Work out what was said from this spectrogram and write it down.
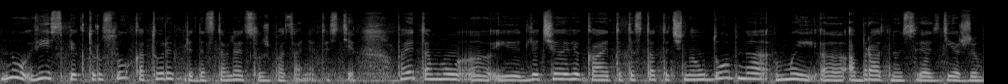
Ну, весь спектр услуг, которые предоставляет служба занятости. Поэтому э, для человека это достаточно удобно. Мы э, обратную связь держим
